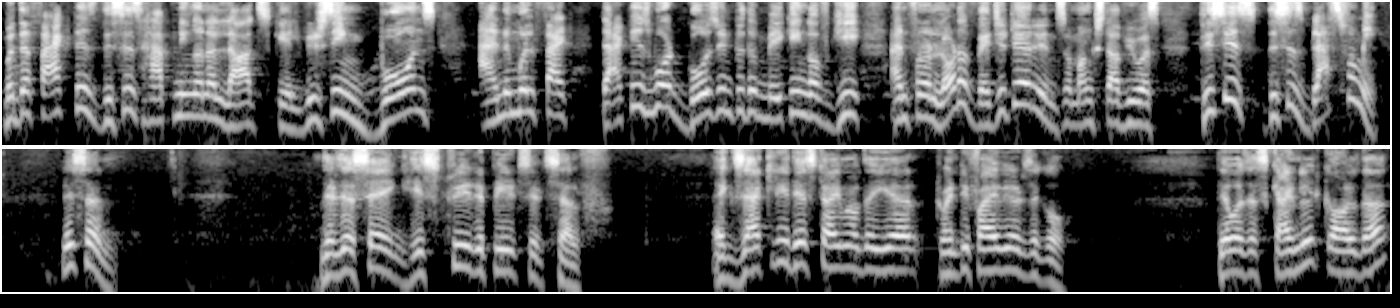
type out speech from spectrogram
But the fact is, this is happening on a large scale. We're seeing bones, animal fat. That is what goes into the making of ghee. And for a lot of vegetarians amongst our viewers, this is this is blasphemy. Listen, there's a saying, history repeats itself. Exactly this time of the year, 25 years ago, there was a scandal called the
